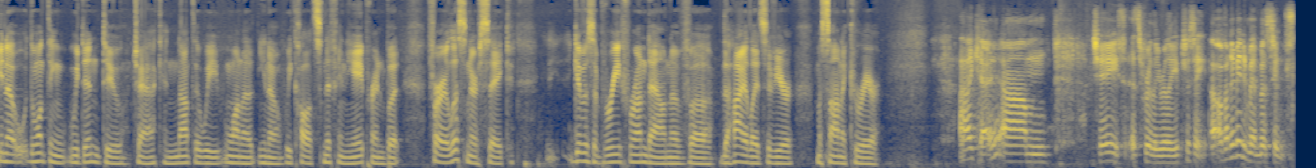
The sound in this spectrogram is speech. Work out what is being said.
You know, the one thing we didn't do, Jack, and not that we want to, you know, we call it sniffing the apron, but for our listeners' sake, give us a brief rundown of uh, the highlights of your Masonic career. Okay. Um, geez, it's really, really interesting. I've only been a member since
